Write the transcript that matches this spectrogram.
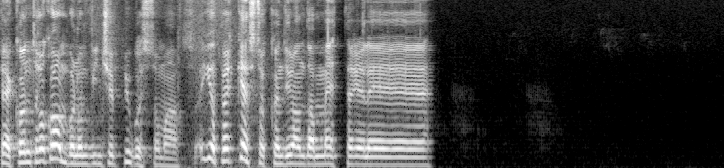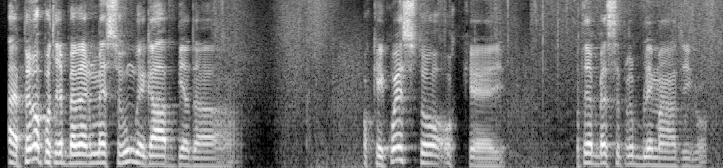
Cioè, contro combo non vince più questo mazzo. Io perché sto continuando a mettere le... Eh, però potrebbe aver messo comunque gabbia da... Ok, questo, ok. Potrebbe essere problematico.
